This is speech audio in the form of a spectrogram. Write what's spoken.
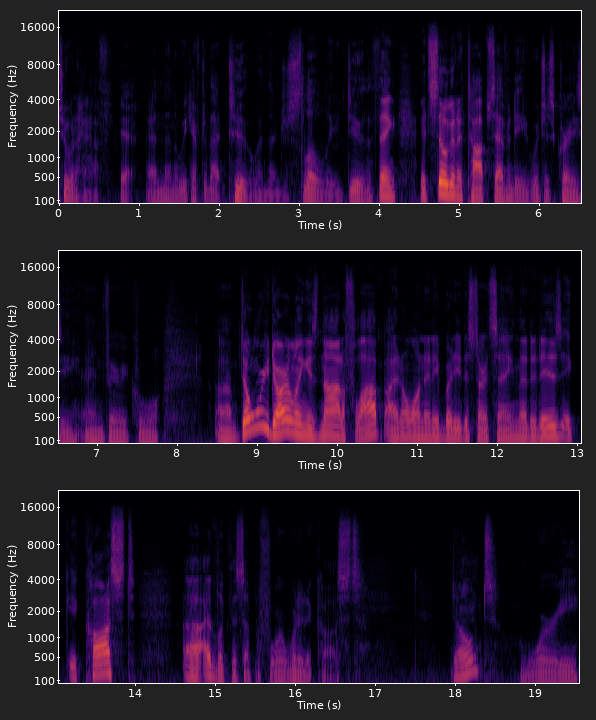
two and a half. Yeah. And then the week after that, two. And then just slowly do the thing. It's still going to top 70, which is crazy and very cool. Um, Don't Worry, Darling is not a flop. I don't want anybody to start saying that it is. It, it cost, uh, I looked this up before. What did it cost? Don't Worry,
